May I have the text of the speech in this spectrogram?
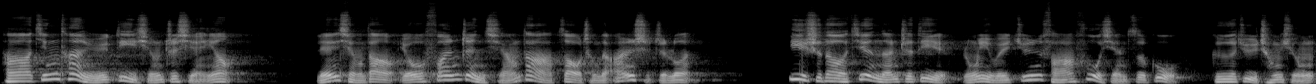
他惊叹于地形之险要，联想到由藩镇强大造成的安史之乱，意识到剑南之地容易为军阀负险自固，割据称雄，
